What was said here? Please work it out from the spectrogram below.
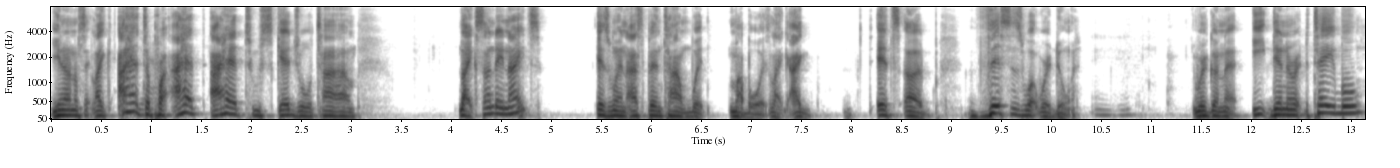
You know what I'm saying? Like I had to, pri- I had, I had to schedule time like Sunday nights is when I spend time with my boys. Like I, it's uh, this is what we're doing. We're gonna eat dinner at the table.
